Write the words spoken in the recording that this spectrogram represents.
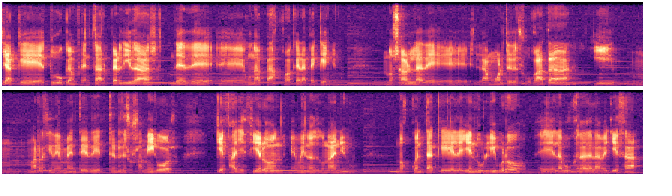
ya que tuvo que enfrentar pérdidas desde eh, una Pascua que era pequeño. Nos habla de la muerte de su gata y más recientemente de tres de sus amigos que fallecieron en menos de un año. Nos cuenta que leyendo un libro, eh, La búsqueda de la belleza,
